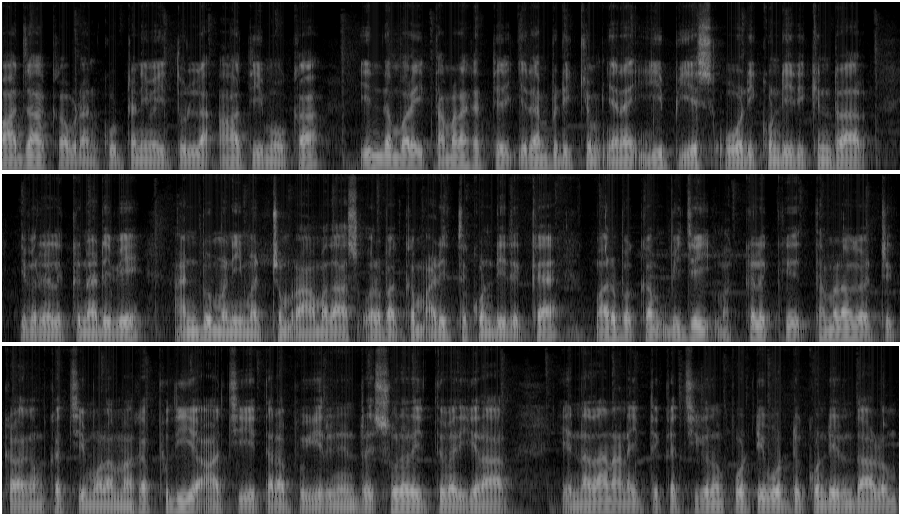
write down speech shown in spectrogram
பாஜகவுடன் கூட்டணி வைத்துள்ள அதிமுக இந்த முறை தமிழகத்தில் இடம் பிடிக்கும் என இபிஎஸ் ஓடிக்கொண்டிருக்கின்றார். இவர்களுக்கு நடுவே அன்புமணி மற்றும் ராமதாஸ் ஒரு பக்கம் அடித்து கொண்டிருக்க மறுபக்கம் விஜய் மக்களுக்கு தமிழக வெற்றிக் கழகம் கட்சி மூலமாக புதிய ஆட்சியை தரப்போகிறேன் என்று சூழலித்து வருகிறார். என்னதான் அனைத்து கட்சிகளும் போட்டி போட்டுக் கொண்டிருந்தாலும்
